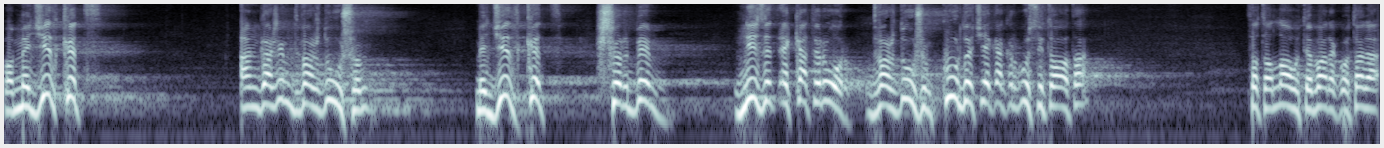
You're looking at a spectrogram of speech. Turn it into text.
Po me gjithë këtë angazhim të vazhdueshëm, me gjithë këtë shërbim 24 orë të vazhdueshëm, kurdo që e ka kërku situata, thotë Allahu tebareke ue teala,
